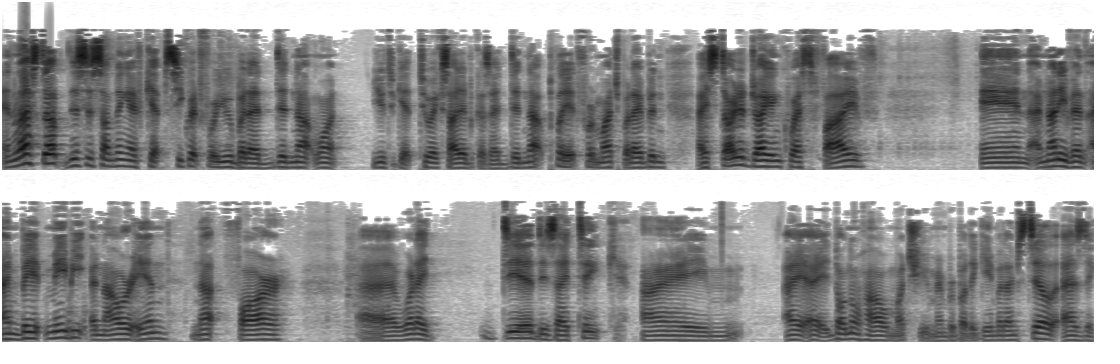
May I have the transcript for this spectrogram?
And last up, this is something I've kept secret for you, but I did not want you to get too excited because I did not play it for much. But I've been I started Dragon Quest Five, and I'm not even I'm maybe an hour in, not far. Uh, what I did is I think I'm I, I don't know how much you remember about the game, but I'm still as a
